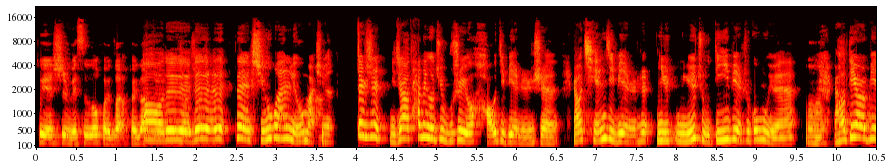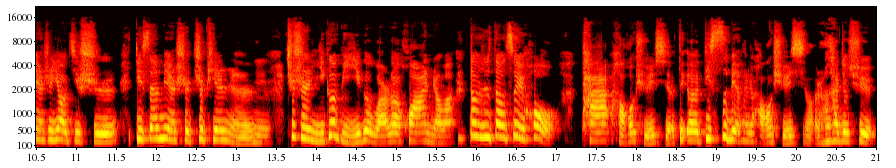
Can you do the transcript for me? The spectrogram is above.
不也是每次都回到回到？哦，对对对对对对，循环流嘛，循。但是你知道他那个剧不是有好几遍人生，然后前几遍人生女女主第一遍是公务员，嗯，然后第二遍是药剂师，第三遍是制片人，嗯，就是一个比一个玩的花，你知道吗？但是到最后他好好学习了，第呃第四遍他就好好学习了，然后他就去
